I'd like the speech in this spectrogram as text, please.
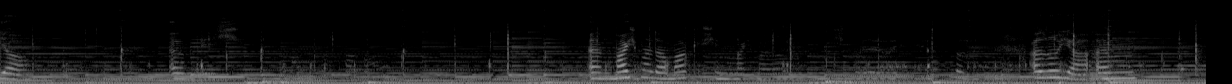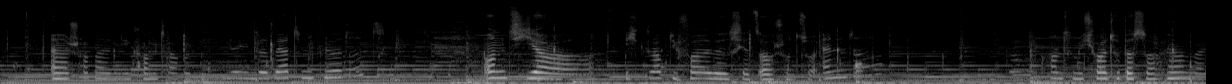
ja, ähm, ich ähm, manchmal da mag ich ihn, manchmal nicht mehr. Also ja, ähm, äh, schreibt mal in die Kommentare, wie ihr ihn bewerten würdet. Und ja, ich glaube, die Folge ist jetzt auch schon zu Ende. Ich glaube, man konnte mich heute besser hören, weil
